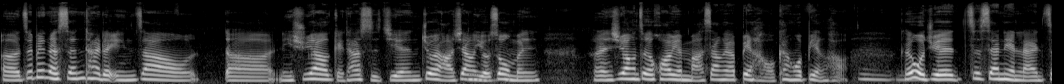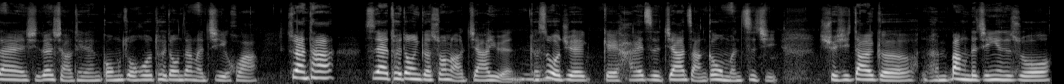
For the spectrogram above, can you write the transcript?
呃，这边的生态的营造，呃，你需要给他时间，就好像有时候我们。可能希望这个花园马上要变好看或变好，嗯，可是我觉得这三年来在喜乐小甜甜工作或推动这样的计划，虽然它是在推动一个双老家园，嗯，可是我觉得给孩子、家长跟我们自己学习到一个很棒的经验是说，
